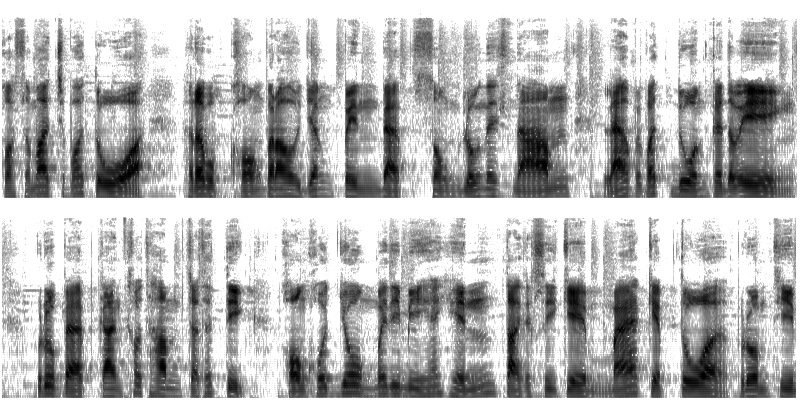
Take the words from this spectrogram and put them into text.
ความสามารถเฉพาะตัว ระบบของเรายังเป็นแบบส่งลงในสนาม แล้วไปวัดดวงกันตัวเอง รูปแบบการเข้าทำจัดแทคติกของโค้ชโย่งไม่ได้มีให้เห็นต่างจากซีเกมแม้เก็บตัวรวมทีม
